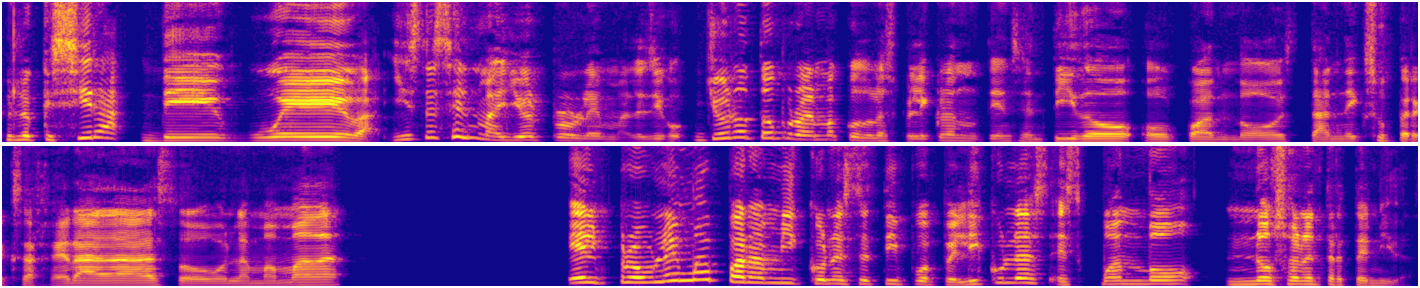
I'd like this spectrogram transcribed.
Pero lo que sí era de hueva. Y este es el mayor problema. Les digo, yo no tengo problema cuando las películas no tienen sentido o cuando están súper exageradas o la mamada. El problema para mí con este tipo de películas es cuando no son entretenidas.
